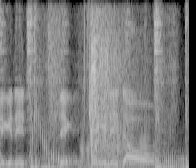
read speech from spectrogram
Diggity, dig, diggity dog.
